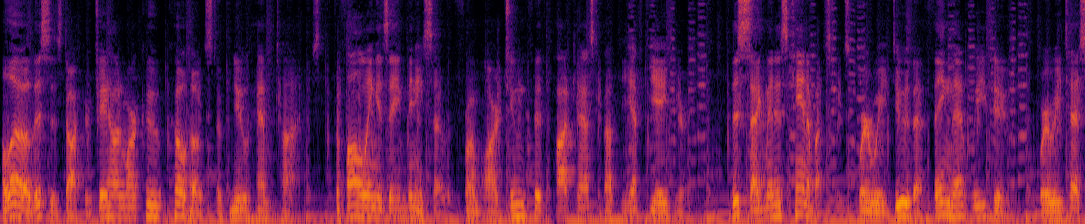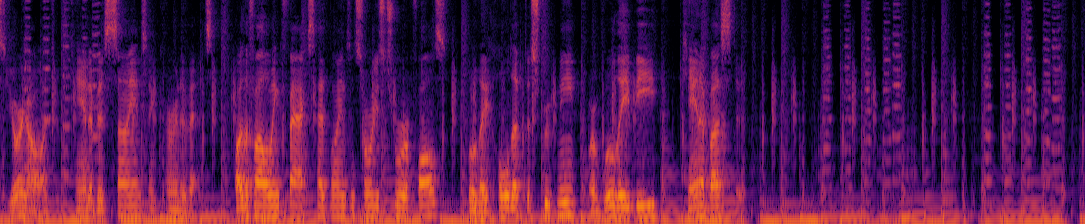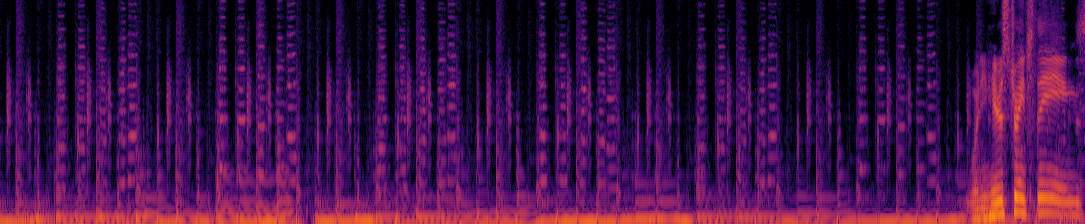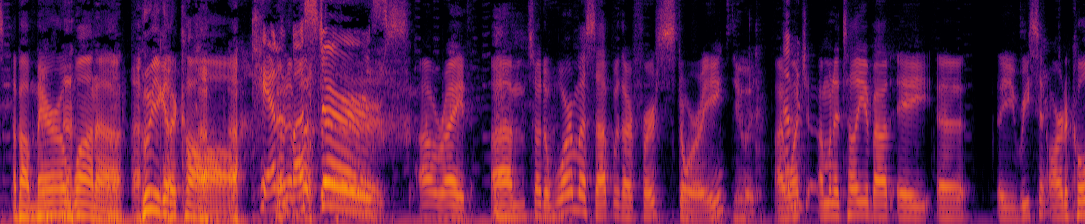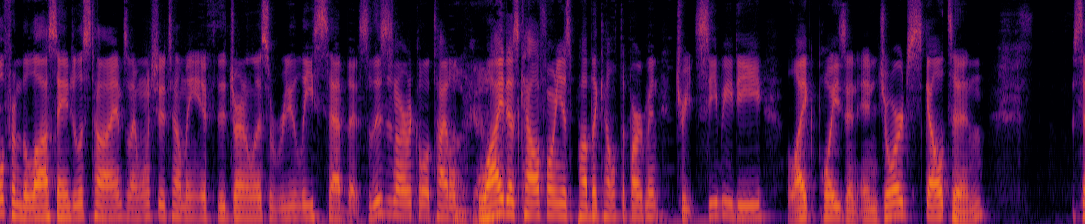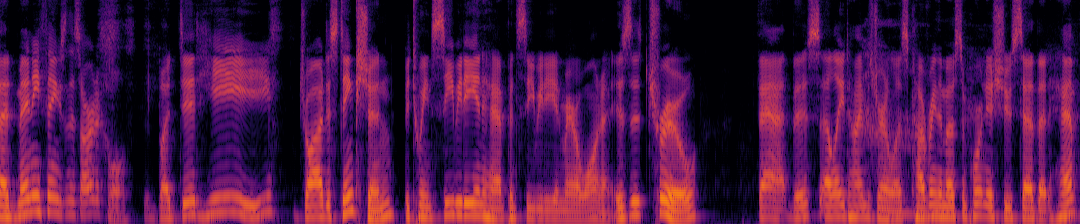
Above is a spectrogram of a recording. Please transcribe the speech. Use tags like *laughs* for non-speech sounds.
Hello, this is Dr. Jehan Marku, co-host of New Hemp Times. The following is a mini-sode from our June 5th podcast about the FDA hearing. This segment is Cannabusters, where we do the thing that we do, where we test your knowledge of cannabis science and current events. Are the following facts, headlines, and stories true or false? Will they hold up to scrutiny, or will they be cannabusted? When you hear strange things about marijuana, who are you gonna call? Cannabusters. All right. Um, so to warm us up with our first story, Do it. I want you, I'm going to tell you about a uh, a recent article from the Los Angeles Times, and I want you to tell me if the journalist really said this. So this is an article titled Okay. "Why Does California's Public Health Department Treat CBD Like Poison?" And George Skelton said many things in this article, but did he draw a distinction between CBD and hemp and CBD and marijuana? Is it true that this LA Times journalist covering the most important issue said that hemp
